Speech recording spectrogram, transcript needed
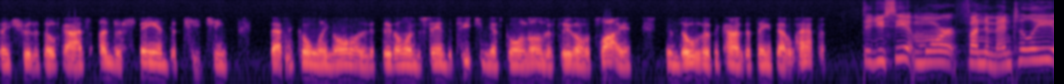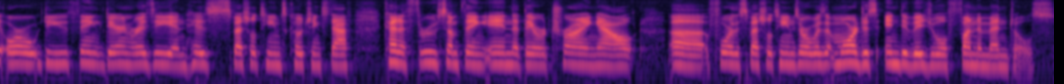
make sure that those guys understand the teaching that's going on. And if they don't understand the teaching that's going on, if they don't apply it, then those are the kinds of things that'll happen. Did you see it more fundamentally, or do you think Darren Rizzi and his special teams coaching staff kind of threw something in that they were trying out uh, for the special teams, or was it more just individual fundamentals?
